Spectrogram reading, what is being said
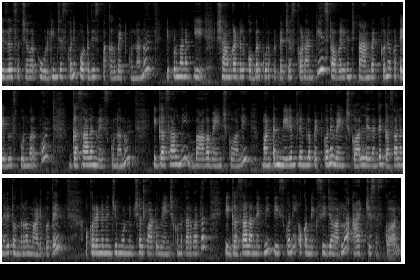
విజిల్స్ వచ్చే వరకు ఉడికించేసుకొని పొట్టు తీసి పక్కకు పెట్టుకున్నాను. ఇప్పుడు మనం ఈ శామగడ్డల కొబ్బరి కూర ప్రిపేర్ చేసుకోవడానికి స్టవ్ వెలిగించి ప్యాన్ పెట్టుకొని ఒక టేబుల్ స్పూన్ వరకు గసాలను వేసుకున్నాను. ఈ గసాలని బాగా వేయించుకోవాలి. మంటని మీడియం ఫ్లేమ్లో పెట్టుకొని వేయించుకోవాలి. లేదంటే గసాలు అనేవి తొందరగా మాడిపోతాయి. ఒక రెండు నుంచి మూడు నిమిషాల పాటు వేయించుకున్న తర్వాత ఈ గసాలన్నిటినీ తీసుకొని ఒక మిక్సీ జార్లో యాడ్ చేసేసుకోవాలి.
